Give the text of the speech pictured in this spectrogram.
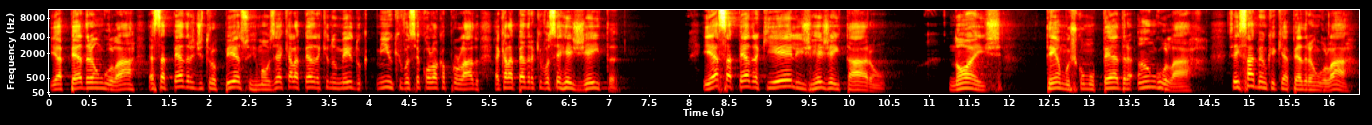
e a pedra angular. Essa pedra de tropeço, irmãos, é aquela pedra que no meio do caminho que você coloca para o lado, é aquela pedra que você rejeita. E essa pedra que eles rejeitaram, nós temos como pedra angular. Vocês sabem o que é pedra angular?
